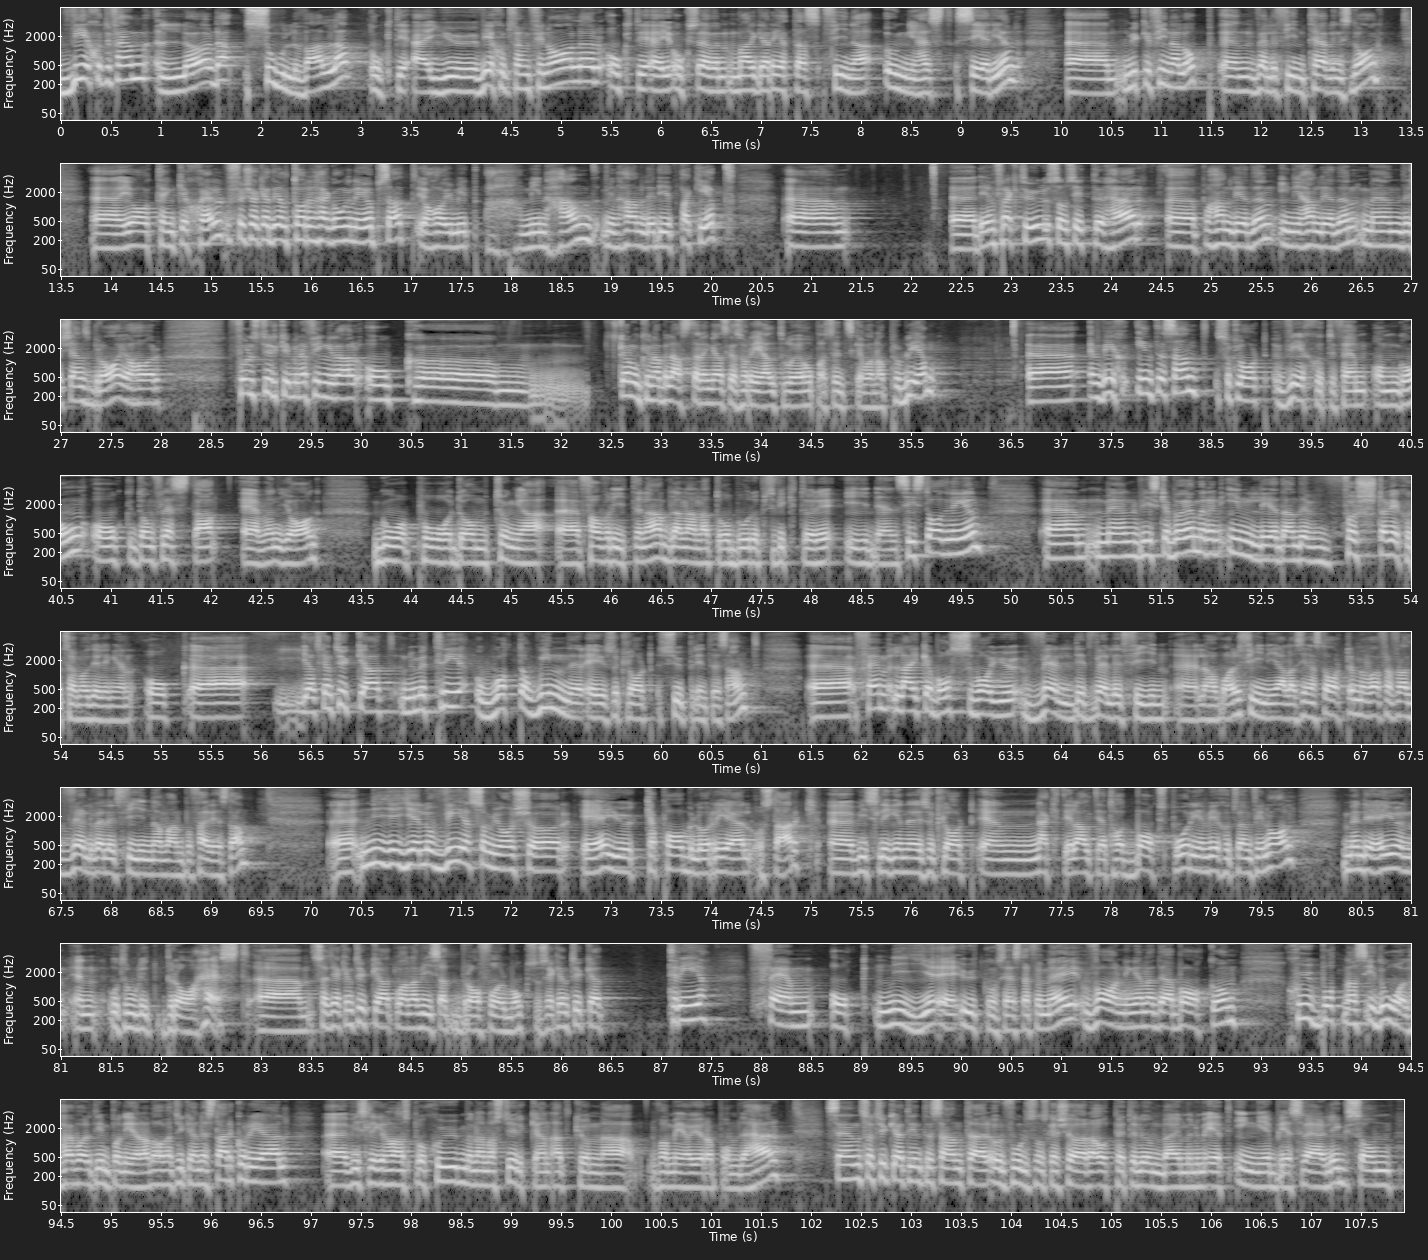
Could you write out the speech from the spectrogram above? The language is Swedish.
V75 lördag, Solvalla och det är ju V75-finaler och det är ju också även Margaretas fina unghästserien. Eh, mycket fina lopp, en väldigt fin tävlingsdag. Eh, jag tänker själv försöka delta den här gången när jag är uppsatt. Jag har ju mitt, ah, min hand, min handled i ett paket. Ehm, eh, det är en fraktur som sitter här eh, på handleden, in i handleden, men det känns bra. Jag har full styrka i mina fingrar och ehm, ska nog kunna belasta den ganska så rejält tror jag. Hoppas det inte ska vara några problem. Eh, en v intressant såklart V75-omgång och de flesta, även jag, går på de tunga eh, favoriterna. Bland annat då Borups Victory i den sista avdelningen. Ehm, men vi ska börja med den inledande första V75-avdelningen. Och eh, jag kan tycka att nummer tre, What a Winner, är ju såklart superintressant. Uh, fem Like a Boss var ju väldigt, väldigt fin, eller har varit fin i alla sina starter, men var framförallt väldigt, väldigt fin när han vann på Färjestad. Eh, 9 Yellow V som jag kör är ju kapabel och rejäl och stark. Eh, visserligen är det såklart en nackdel alltid att ha ett bakspår i en V75-final. Men det är ju en, en otroligt bra häst. Eh, så att jag kan tycka att han har visat bra form också. Så jag kan tycka att 3, 5 och 9 är utgångshästar för mig. Varningarna där bakom. Sju Bottnas Idol har jag varit imponerad av. Jag tycker han är stark och rejäl. Eh, visserligen har han spår 7, men han har styrkan att kunna vara med och göra på om det här. Sen så tycker jag att det är intressant här, Ulf Olsson ska köra åt Petter Lundberg med nummer 1, Inge B. Svärlig, som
